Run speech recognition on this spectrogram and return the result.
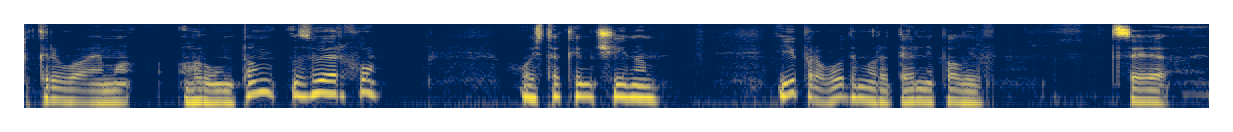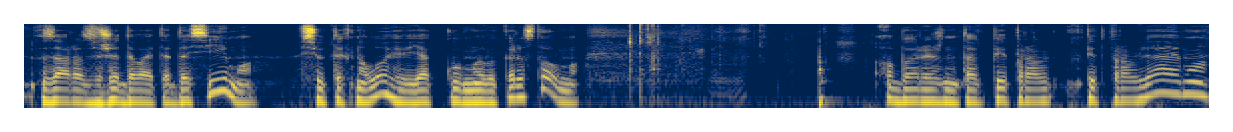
Закриваємо ґрунтом зверху, ось таким чином, і проводимо ретельний полив. Це зараз вже давайте досіємо всю технологію, яку ми використовуємо. Обережно так підправляємо.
